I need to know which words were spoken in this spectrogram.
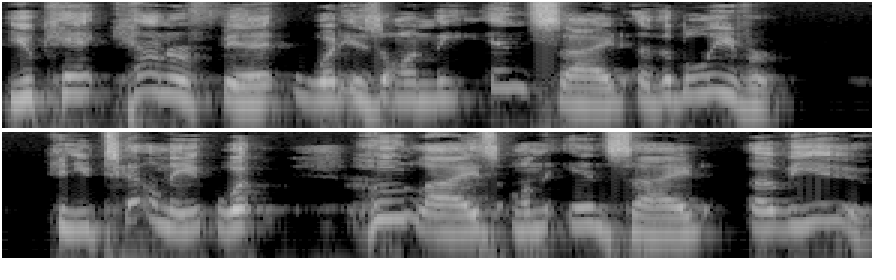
You can't counterfeit what is on the inside of the believer. Can you tell me what who lies on the inside of you?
